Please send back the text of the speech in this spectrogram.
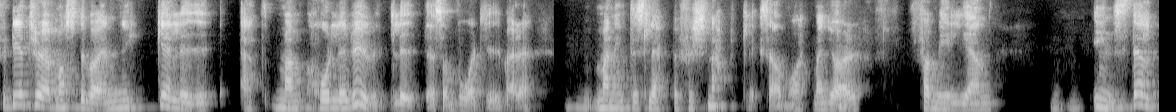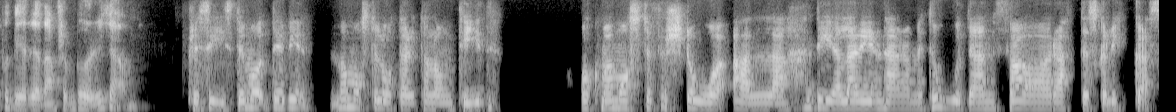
För det tror jag måste vara en nyckel i att man håller ut lite som vårdgivare. Man inte släpper för snabbt liksom och att man gör familjen inställd på det redan från början. Precis, det må, det, man måste låta det ta lång tid. Och man måste förstå alla delar i den här metoden för att det ska lyckas.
